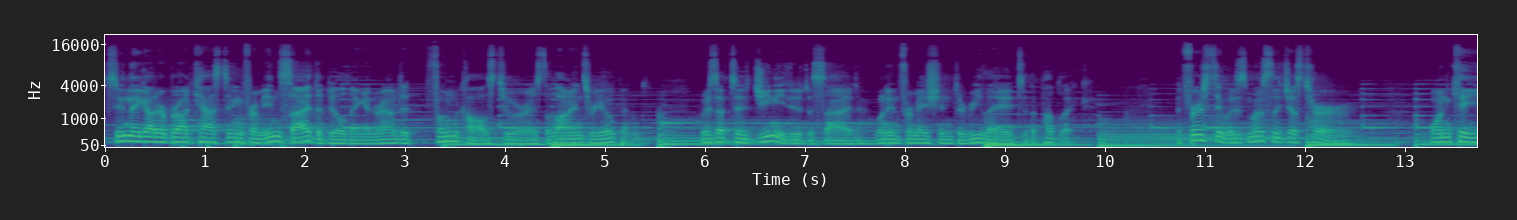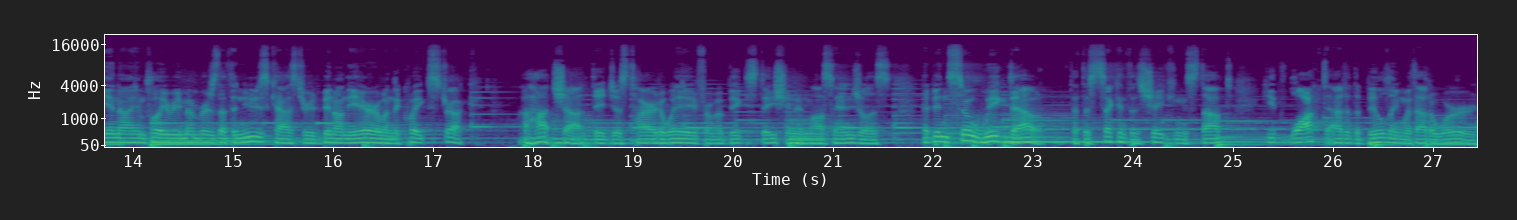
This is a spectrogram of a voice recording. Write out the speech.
Soon they got her broadcasting from inside the building and rounded phone calls to her as the lines reopened. It was up to Genie to decide what information to relay to the public. At first, it was mostly just her. One KENI employee remembers that the newscaster had been on the air when the quake struck. A hotshot they'd just hired away from a big station in Los Angeles had been so wigged out that the second the shaking stopped, he'd walked out of the building without a word.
